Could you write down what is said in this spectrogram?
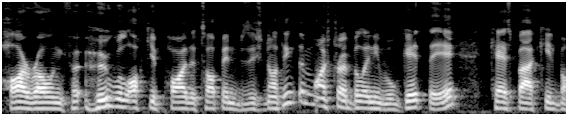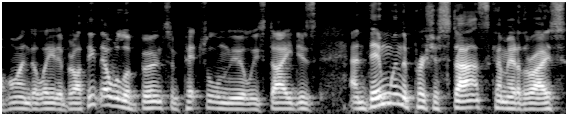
high rolling for who will occupy the top end position. I think that Maestro Bellini will get there, Casbah Kid behind the leader, but I think they will have burned some petrol in the early stages. And then when the pressure starts to come out of the race,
